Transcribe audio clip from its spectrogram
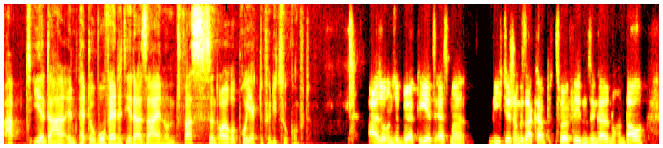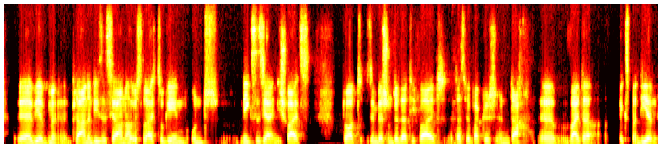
habt ihr da in petto? Wo werdet ihr da sein und was sind eure Projekte für die Zukunft? Also unsere Projekte jetzt erstmal, wie ich dir schon gesagt habe, zwölf Läden sind gerade noch im Bau. Äh, wir planen dieses Jahr nach Österreich zu gehen und nächstes Jahr in die Schweiz. Dort sind wir schon relativ weit, dass wir praktisch im Dach äh, weiter expandieren.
